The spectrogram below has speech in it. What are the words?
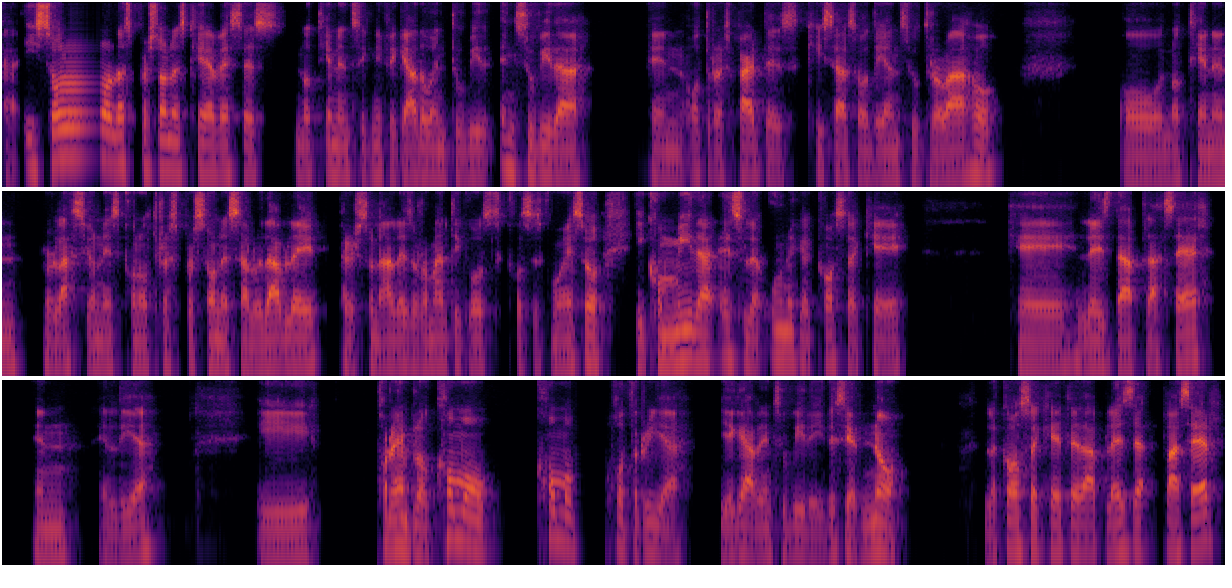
Eh, y solo las personas que a veces no tienen significado en, tu en su vida en otras partes, quizás odian su trabajo o no tienen relaciones con otras personas saludables, personales, románticos, cosas como eso. Y comida es la única cosa que, que les da placer en el día. Y, por ejemplo, ¿cómo, ¿cómo podría llegar en su vida y decir, no, la cosa que te da placer,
